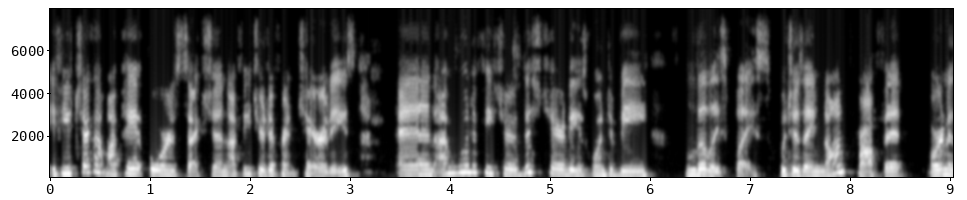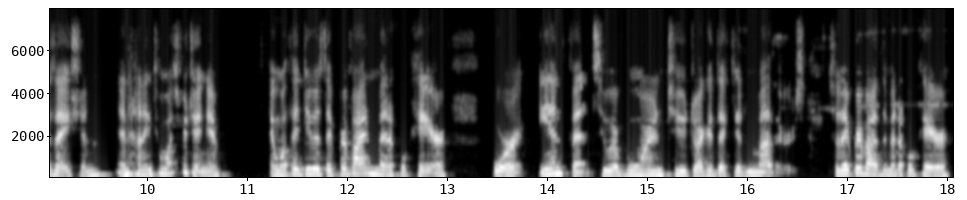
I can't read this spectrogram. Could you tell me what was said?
if you check out my Pay It Forward section, I feature different charities, and I'm going to feature, this charity is going to be Lily's Place, which is a nonprofit organization in Huntington, West Virginia and what they do is they provide medical care for infants who are born to drug addicted mothers. So they provide the medical care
